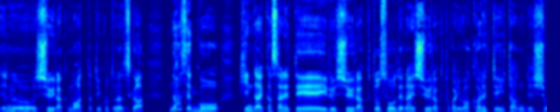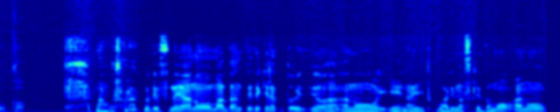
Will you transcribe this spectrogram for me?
の集落もあったということなんですがなぜこう近代化されている集落とそうでない集落とかに分かれていたんでしょうか？まあ、おそらくですね、あの、まあ、断定的なことは、あの、言えないところもありますけども、あの、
